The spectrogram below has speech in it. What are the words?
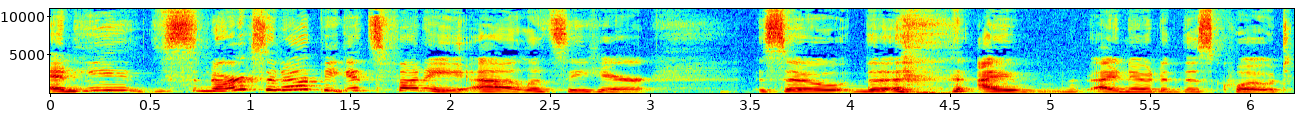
and he snarks it up he gets funny. Uh, let's see here. So the I I noted this quote.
